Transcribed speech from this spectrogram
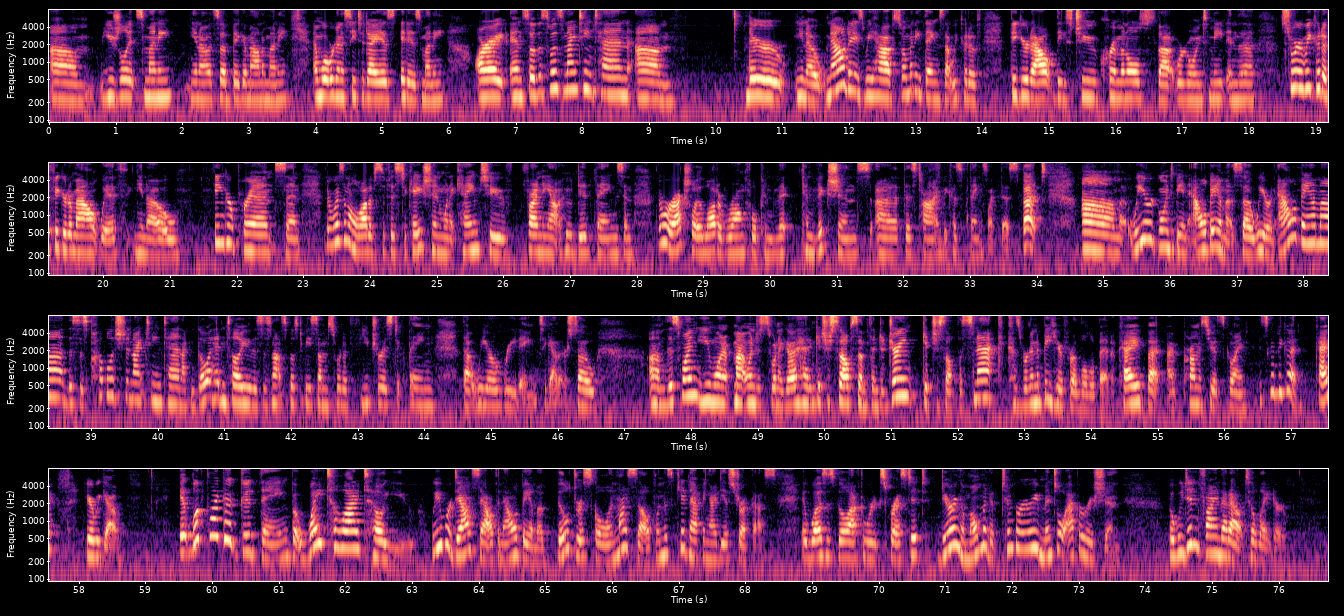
Um, usually it's money, you know, it's a big amount of money. And what we're going to see today is it is money. All right, and so this was 1910. Um, there, you know, nowadays we have so many things that we could have figured out these two criminals that we're going to meet in the story. We could have figured them out with, you know, fingerprints, and there wasn't a lot of sophistication when it came to finding out who did things. And there were actually a lot of wrongful convic- convictions uh, at this time because of things like this. But um, we are going to be in Alabama. So we are in Alabama. This is published in 1910. I can go ahead and tell you this is not supposed to be some sort of futuristic thing that we are reading together. So um, this one you want might want just want to go ahead and get yourself something to drink, get yourself a snack because we're to be here for a little bit, okay? But I promise you it's going it's to be good, okay? Here we go. It looked like a good thing, but wait till I tell you. We were down south in Alabama, Bill Driscoll and myself, when this kidnapping idea struck us. It was, as Bill afterward expressed it, during a moment of temporary mental apparition. But we didn't find that out till later.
